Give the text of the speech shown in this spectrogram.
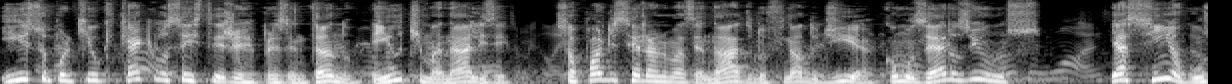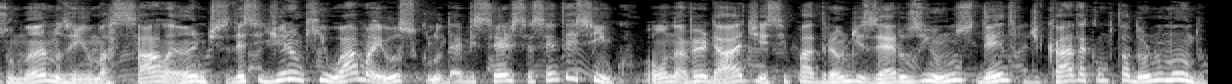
E isso porque o que quer que você esteja representando, em última análise, só pode ser armazenado no final do dia como zeros e uns. E assim, alguns humanos em uma sala antes decidiram que o A maiúsculo deve ser 65, ou na verdade, esse padrão de zeros e uns dentro de cada computador no mundo.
